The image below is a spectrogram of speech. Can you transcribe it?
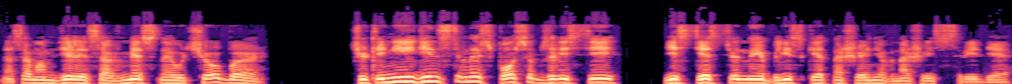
На самом деле совместная учеба чуть ли не единственный способ завести естественные близкие отношения в нашей среде.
